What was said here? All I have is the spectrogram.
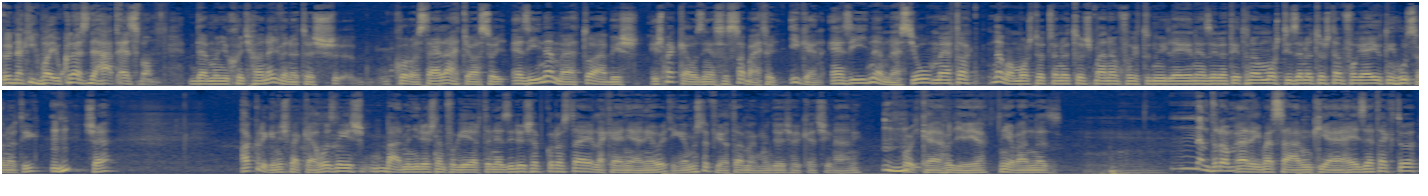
ők nekik bajuk lesz, de hát ez van. De mondjuk, hogyha a 45-ös korosztály látja azt, hogy ez így nem mehet tovább, és, és meg kell hozni ezt a szabályt, hogy igen, ez így nem lesz jó, mert a, nem a most 55-ös már nem fog tudni leélni az életét, hanem a most 15-ös nem fog eljutni 25-ig uh-huh. se, akkor igenis meg kell hozni, és bármennyire is nem fog érteni az idősebb korosztály, le kell nyelni, hogy igen, most a fiatal megmondja, hogy hogy kell csinálni. Uh-huh. Hogy kell, hogy élje. Nyilván ez Nem tudom, elég messze állunk ilyen helyzetektől.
